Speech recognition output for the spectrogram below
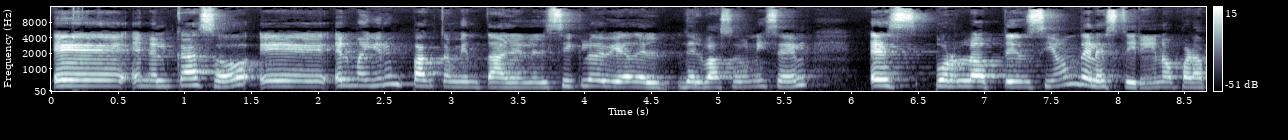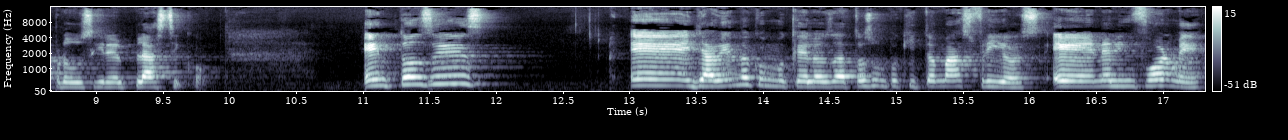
eh, en el caso, eh, el mayor impacto ambiental en el ciclo de vida del, vaso de unicel es por la obtención del estireno para producir el plástico. Entonces, eh, ya viendo como que los datos un poquito más fríos, en el informe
